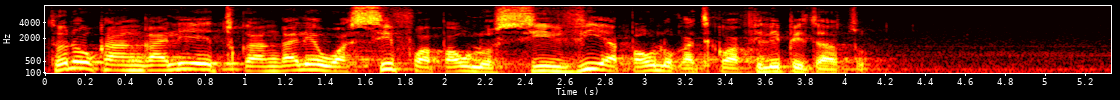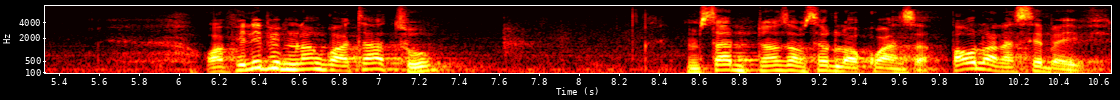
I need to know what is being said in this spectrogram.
Tuende ukaangalie tukaangalie wasifu wa paulo cv ya paulo katika wafilipi tatu wafilipi mlango wa tatu mstari tunaanza mstari wa kwanza. Paulo anasema hivi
